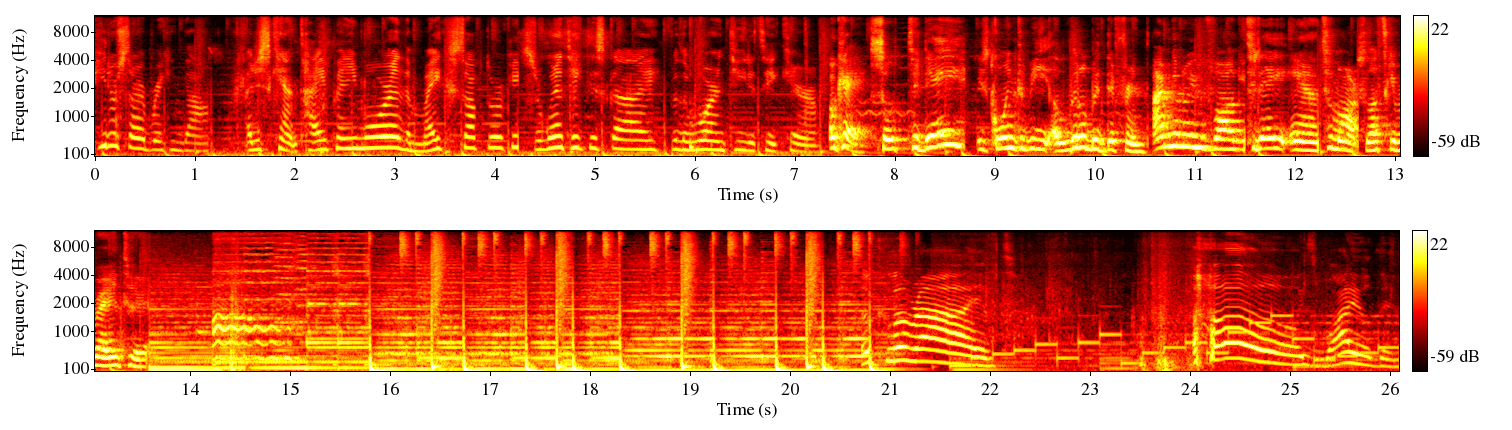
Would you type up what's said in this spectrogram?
Computer started breaking down. I just can't type anymore. The mic stopped working. So we're gonna take this guy for the warranty to take care of. Okay, so today is going to be a little bit different. I'm gonna be vlogging today and tomorrow. So let's get right into it. Look who arrived. Oh, he's wildin'.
